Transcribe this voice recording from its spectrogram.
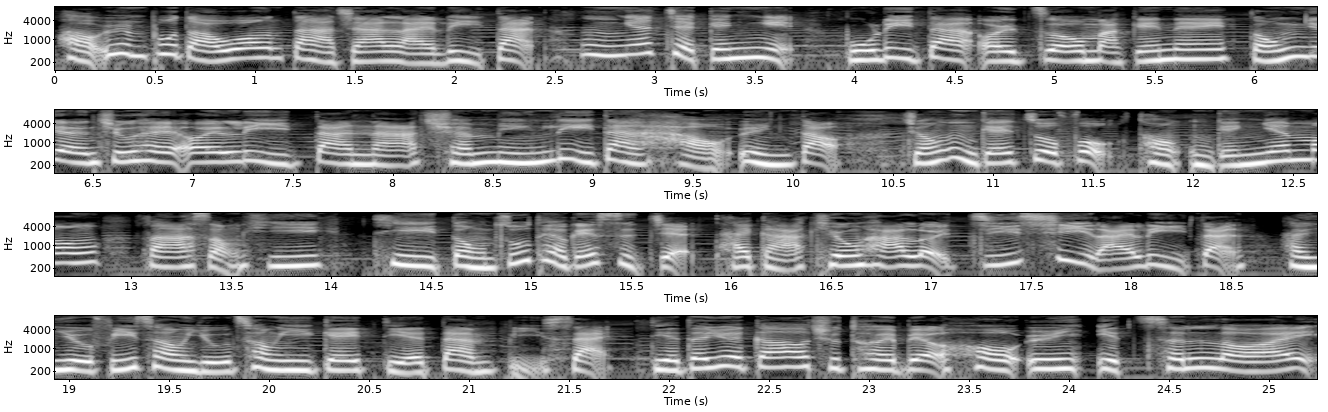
好运不倒翁，大家来立蛋，五月节给你。不立蛋爱做嘛个呢？当然就是爱立蛋啊！全民立蛋好运到，将五个祝福同五个愿望发送去。提动猪头的时节，大家抢下来机器来立蛋，还有非常有创意的叠蛋比赛，叠得越高就代表好运一出来。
